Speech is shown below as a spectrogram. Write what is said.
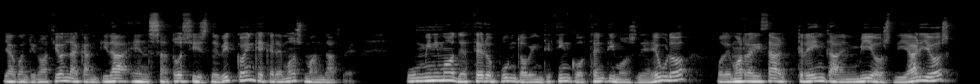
y a continuación la cantidad en satoshis de Bitcoin que queremos mandarle. Un mínimo de 0.25 céntimos de euro podemos realizar 30 envíos diarios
